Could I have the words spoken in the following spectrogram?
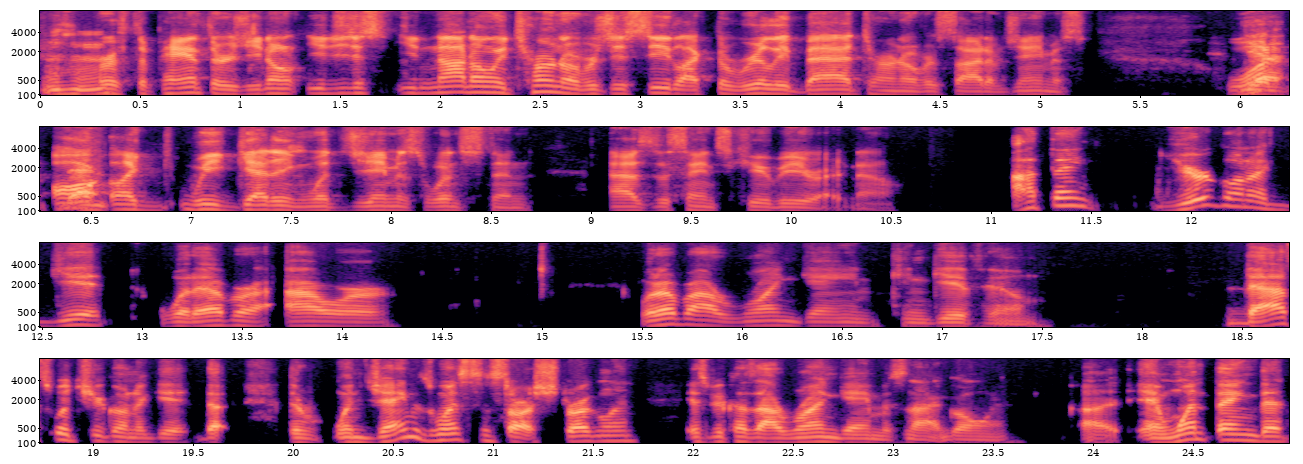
Mhm. versus the Panthers, you don't you just you not only turnovers, you see like the really bad turnover side of Jameis. What Yeah, are like we getting with Jameis Winston as the Saints QB right now? I think you're gonna get whatever our whatever our run game can give him. That's what you're gonna get. The, the when James Winston starts struggling, it's because our run game is not going. Uh, and one thing that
